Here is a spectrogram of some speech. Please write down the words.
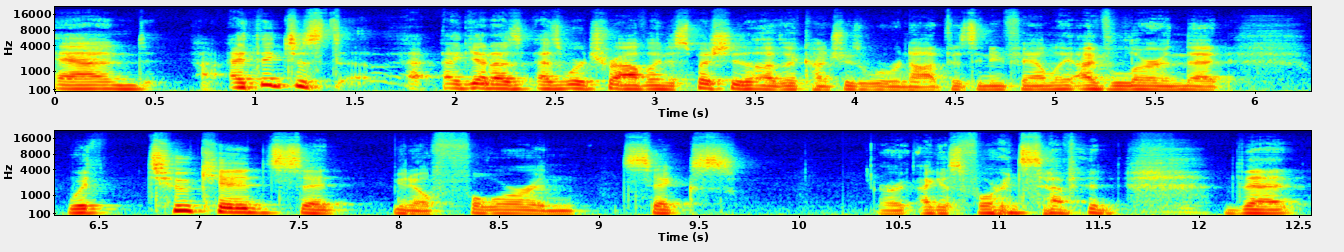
And I think just again, as, as we're traveling, especially to other countries where we're not visiting family, I've learned that with two kids at you know four and six, or I guess four and seven, that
